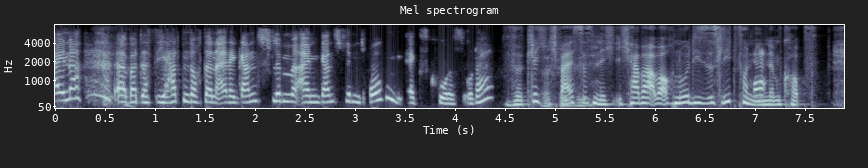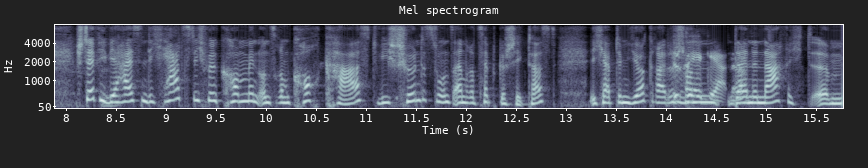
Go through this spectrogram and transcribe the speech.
Einer, aber das, die hatten doch dann eine ganz schlimme, einen ganz schlimmen Drogenexkurs, oder? Wirklich? Das Ich weiß es nicht. Ich habe aber auch nur dieses Lied von Ihnen im Kopf. Steffi, wir heißen dich herzlich willkommen in unserem Kochcast. Wie schön, dass du uns ein Rezept geschickt hast. Ich habe dem Jörg gerade schon deine Nachricht ähm,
